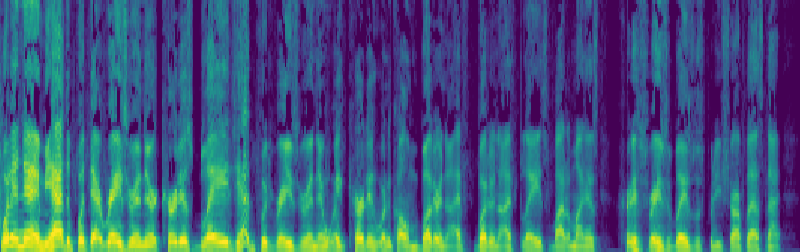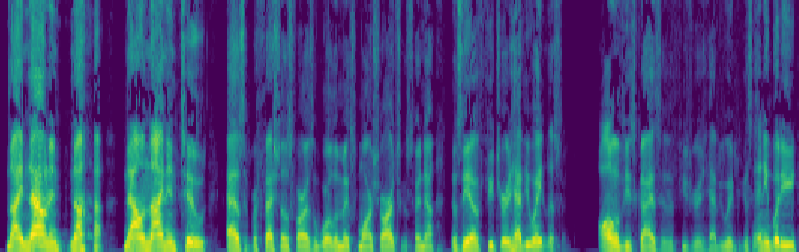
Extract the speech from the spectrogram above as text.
What a name. You had to put that razor in there. Curtis Blaydes. You had to put razor in there. We Curtis, we're going to call him Butter Knife. Butter Knife Blaydes. Bottom line is Curtis Razor Blaydes was pretty sharp last night. Nine, now, and, now nine and two as a professional as far as the world of mixed martial arts is concerned. Now, does he have a future at heavyweight? Listen, all of these guys have the future heavyweight because anybody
